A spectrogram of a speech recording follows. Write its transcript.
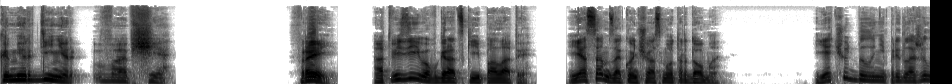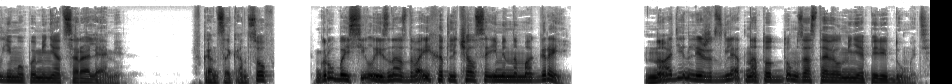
«Камердинер вообще!» «Фрей, Отвези его в городские палаты. Я сам закончу осмотр дома. Я чуть было не предложил ему поменяться ролями. В конце концов, грубой силой из нас двоих отличался именно МакГрей. Но один лишь взгляд на тот дом заставил меня передумать.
